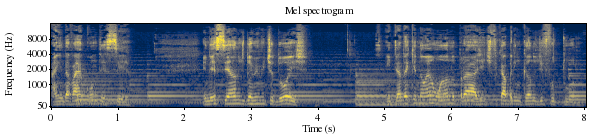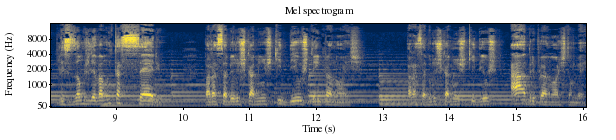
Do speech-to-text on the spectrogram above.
ainda vai acontecer. E nesse ano de 2022, entenda que não é um ano para a gente ficar brincando de futuro. Precisamos levar muito a sério para saber os caminhos que Deus tem para nós, para saber os caminhos que Deus abre para nós também.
